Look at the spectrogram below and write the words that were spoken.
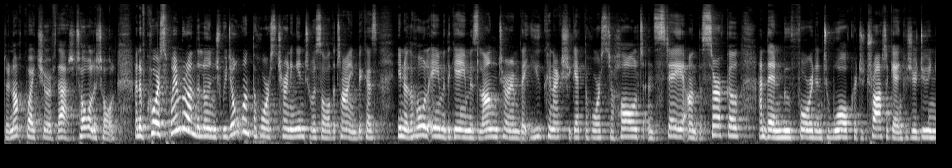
They're not quite sure of that at all, at all. And of course, when we're on the lunge, we don't want the horse turning into us all the time because, you know, the whole aim of the game is long term that you can actually get the horse to halt and stay on the circle and then move forward into walk or to trot again because you're doing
